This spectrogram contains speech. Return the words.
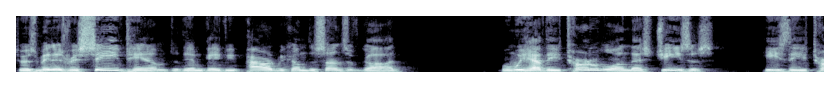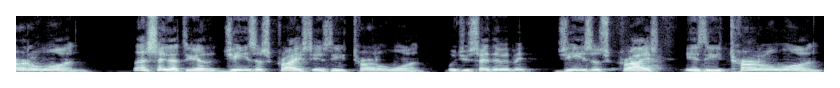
to as many as received him, to them gave he power to become the sons of God. When we have the eternal one, that's Jesus, he's the eternal one. Let's say that together. Jesus Christ is the eternal one. Would you say that with me? Jesus Christ is the eternal one.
